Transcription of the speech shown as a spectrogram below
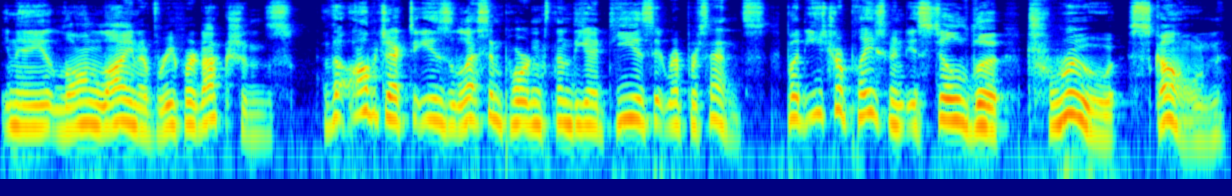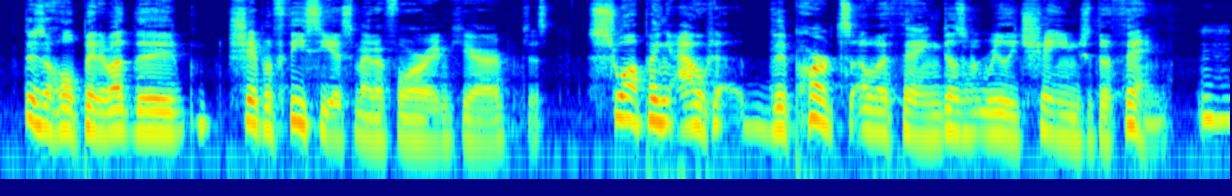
in a long line of reproductions. The object is less important than the ideas it represents, but each replacement is still the true scone. There's a whole bit about the ship of Theseus metaphor in here. Just swapping out the parts of a thing doesn't really change the thing. Mm-hmm.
